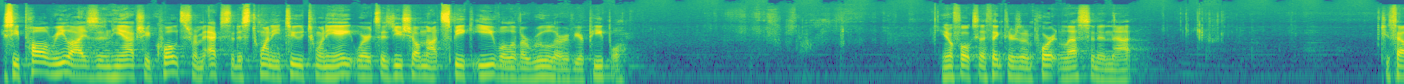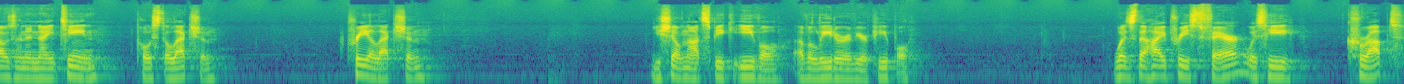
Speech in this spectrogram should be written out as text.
You see, Paul realizes, and he actually quotes from Exodus 22 28, where it says, You shall not speak evil of a ruler of your people. You know, folks, I think there's an important lesson in that. 2019, post election, pre election, you shall not speak evil of a leader of your people. Was the high priest fair? Was he corrupt?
